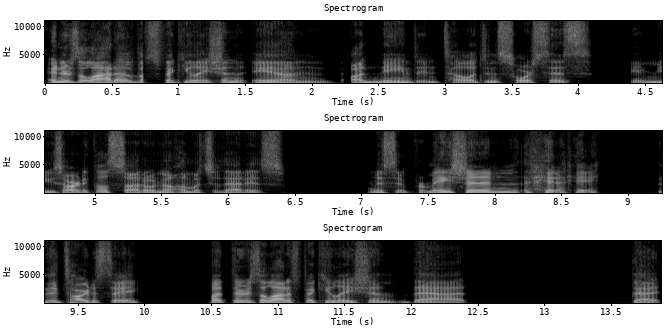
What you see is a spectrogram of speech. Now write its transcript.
And there's a lot of speculation and unnamed intelligence sources in news articles. So I don't know how much of that is misinformation. it's hard to say, but there's a lot of speculation that that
